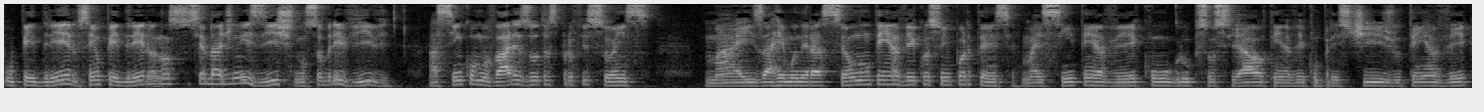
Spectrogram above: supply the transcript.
o pedreiro, sem o pedreiro, a nossa sociedade não existe, não sobrevive, assim como várias outras profissões. Mas a remuneração não tem a ver com a sua importância, mas sim tem a ver com o grupo social, tem a ver com o prestígio, tem a ver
